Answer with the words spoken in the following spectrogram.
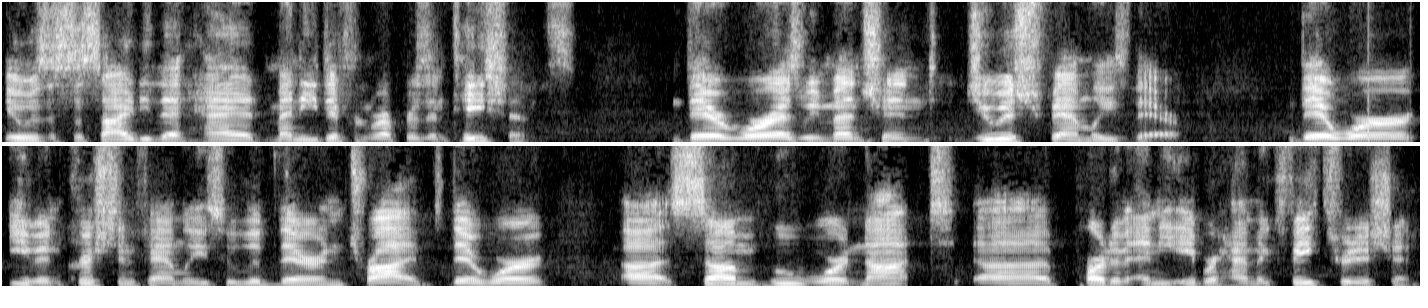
It was a society that had many different representations. There were, as we mentioned, Jewish families there. There were even Christian families who lived there and tribes. There were uh, some who were not uh, part of any Abrahamic faith tradition,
